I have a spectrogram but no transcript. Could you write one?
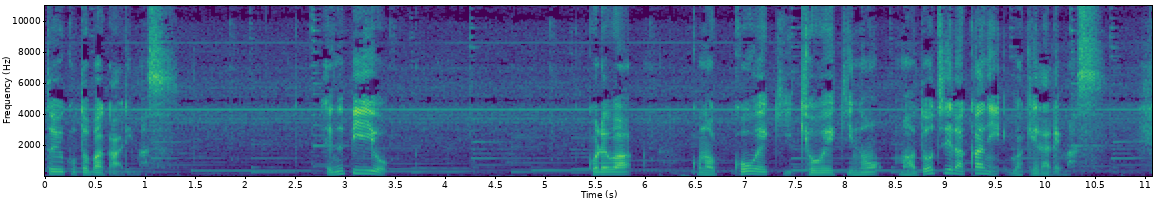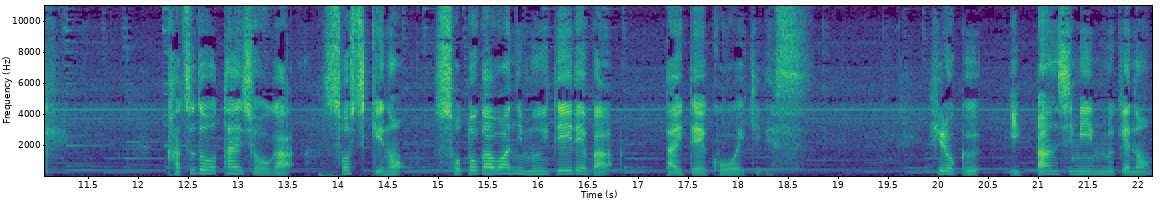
という言葉があります。NPO これはこの公益教益の、まあ、どちらかに分けられます。活動対象が組織の外側に向いていれば大抵公益です。広く一般市民向けの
